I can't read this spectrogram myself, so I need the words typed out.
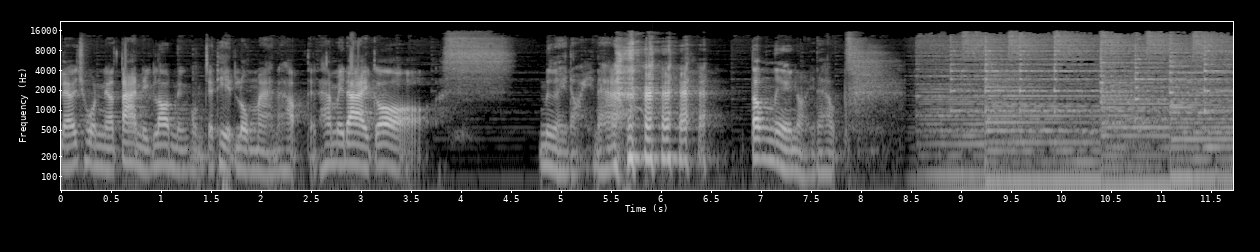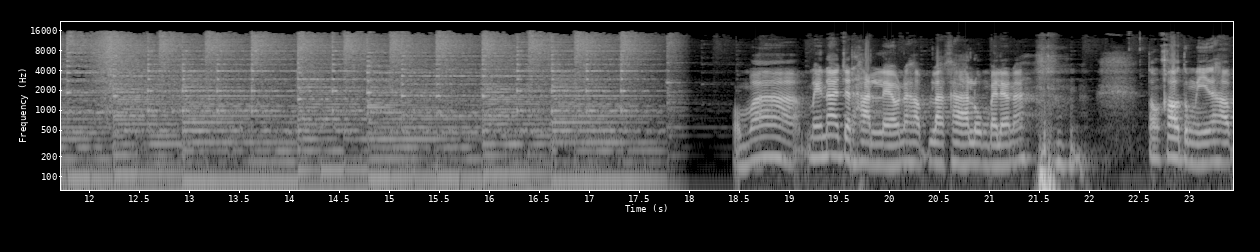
แล้วชนแนวต้านอีกรอบหนึ่งผมจะเทรดลงมานะครับ แต่ถ้าไม่ได้ก็เหนื่อยหน่อยนะฮะ ต้องเหนื่อยหน่อยนะครับผมว่าไม่น่าจะทันแล้วนะครับ ราคาลงไปแล้วนะ ต้องเข้าตรงนี้นะครับ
